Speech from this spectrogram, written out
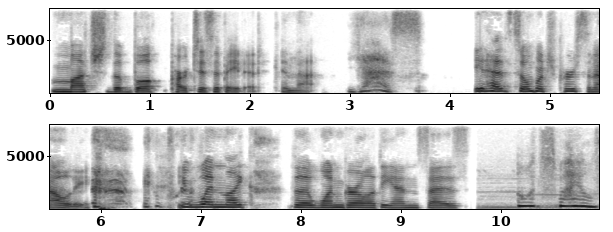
much the book participated in that. Yes, It had so much personality. When like the one girl at the end says, Oh, it smiled.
